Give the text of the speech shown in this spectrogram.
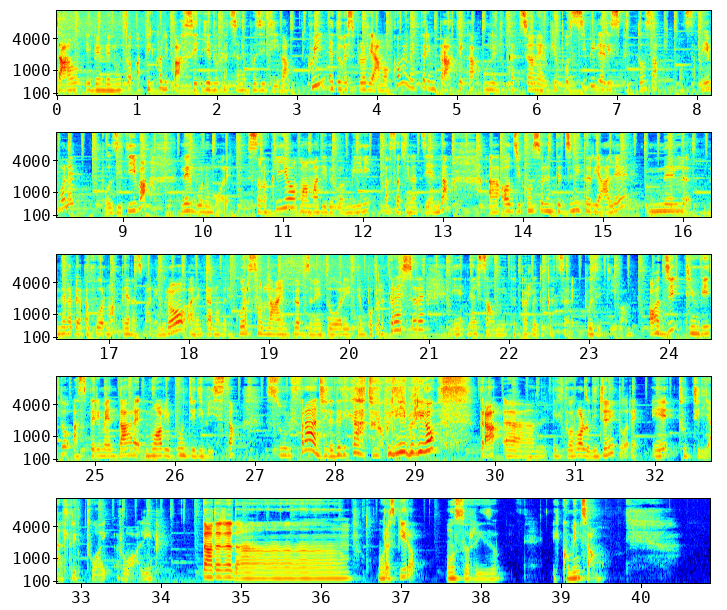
Ciao e benvenuto a Piccoli Passi di Educazione Positiva. Qui è dove esploriamo come mettere in pratica un'educazione il più possibile rispettosa e consapevole, positiva, nel buon umore. Sono Clio, mamma di due bambini, passati in azienda, uh, oggi consulente genitoriale nel, nella piattaforma Pen Smiling Grow, all'interno del corso online per genitori Tempo per Crescere e nel Summit per l'Educazione Positiva. Oggi ti invito a sperimentare nuovi punti di vista sul fragile, delicato equilibrio tra ehm, il tuo ruolo di genitore e tutti gli altri tuoi ruoli. Ta-da-da-da! Un respiro, un sorriso e cominciamo.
